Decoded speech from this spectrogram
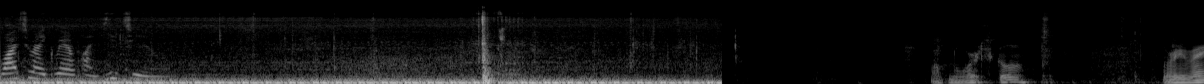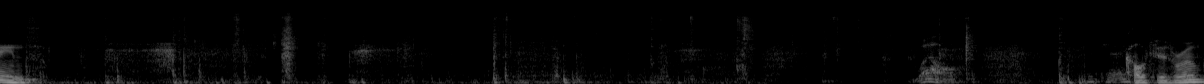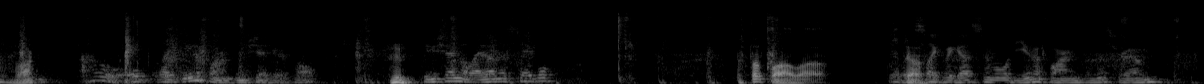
watch my grandpa's YouTube. Welcome to Wirt school. Lori Rains. Well. Okay. Coach's room. Lock. Oh, like uniforms and shit here, Paul. Hmm. Can you shine the light on this table? Football uh, It looks like we got some old uniforms in this room.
